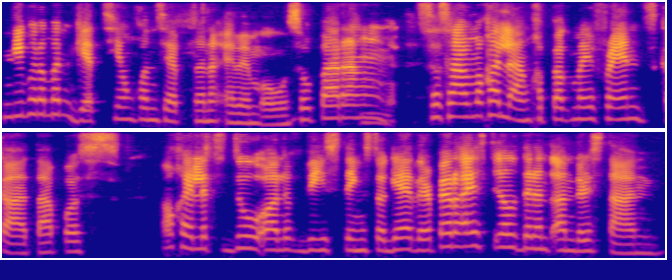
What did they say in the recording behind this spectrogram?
hindi mo naman gets yung konsepto ng MMO. So parang, sasama ka lang kapag may friends ka, tapos, okay, let's do all of these things together. Pero I still didn't understand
